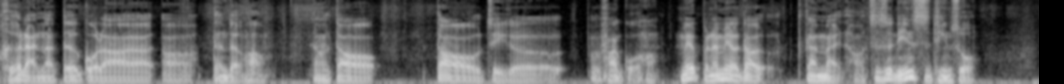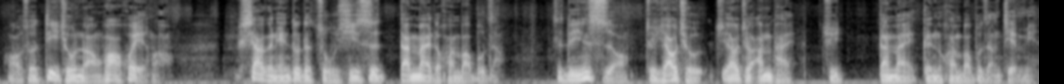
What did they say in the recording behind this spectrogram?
荷兰啦、德国啦啊、等等哈，然后到到这个法国哈，没有本来没有到丹麦的哈，只是临时听说哦，说地球暖化会哈，下个年度的主席是丹麦的环保部长，是临时哦，就要求要求安排去。丹麦跟环保部长见面，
